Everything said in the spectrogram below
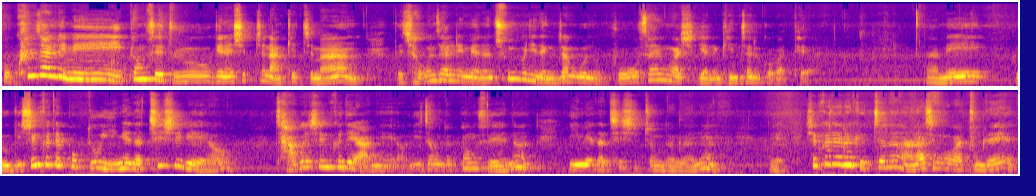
뭐큰 살림이 이 평수에 두기는 쉽진 않겠지만, 네, 적은 살림에는 충분히 냉장고 놓고 사용하시기에는 괜찮을 것 같아요. 그 다음에 여기 싱크대 폭도 2m 70이에요. 작은 싱크대 아니에요. 이 정도 평수에는 2m 70 정도면은, 네, 싱크대는 교체는 안 하신 것 같은데,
